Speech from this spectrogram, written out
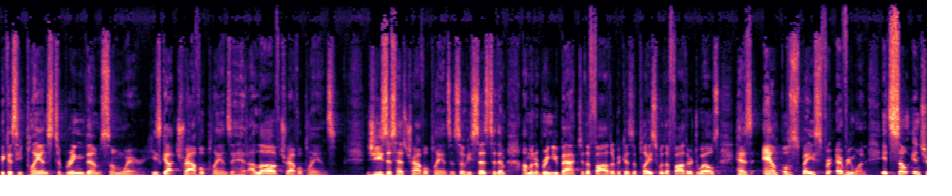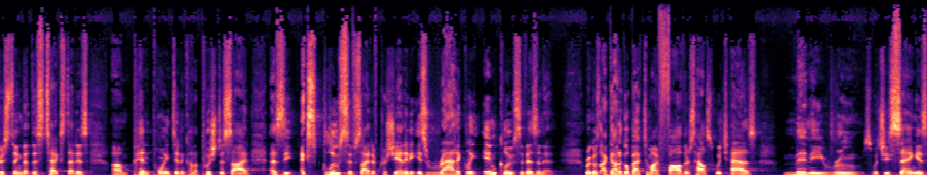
because he plans to bring them somewhere. He's got travel plans ahead. I love travel plans. Jesus has travel plans. And so he says to them, I'm going to bring you back to the Father because the place where the Father dwells has ample space for everyone. It's so interesting that this text that is um, pinpointed and kind of pushed aside as the exclusive side of Christianity is radically inclusive, isn't it? Where he goes, I got to go back to my Father's house, which has many rooms. What he's saying is,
